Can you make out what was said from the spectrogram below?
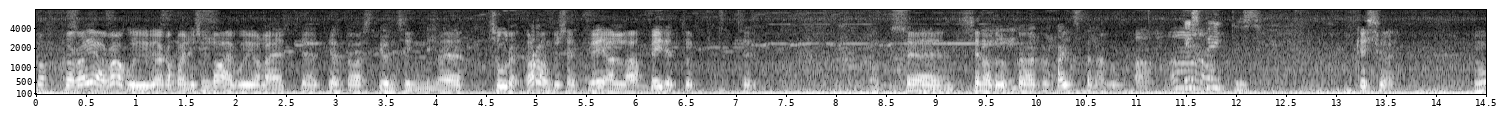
noh, väga hea ka, kui väga palju siin laevu ei ole, et teatavasti on siin äh, suured varandused vee alla peidetud. et seda tuleb ka, ka kaitsta nagu. kes peitis? kes või? no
